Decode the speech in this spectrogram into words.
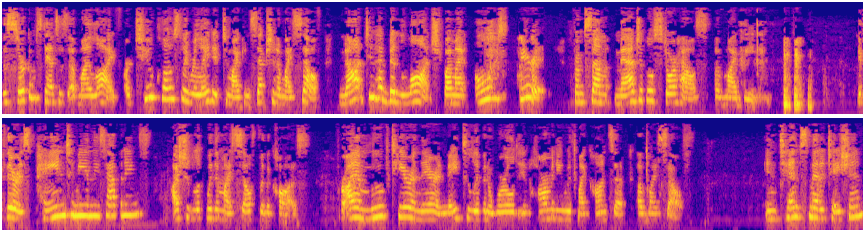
The circumstances of my life are too closely related to my conception of myself not to have been launched by my own spirit from some magical storehouse of my being. If there is pain to me in these happenings, I should look within myself for the cause. For I am moved here and there and made to live in a world in harmony with my concept of myself. Intense meditation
